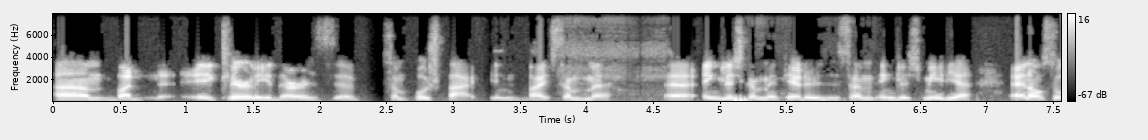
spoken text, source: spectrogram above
um, but it, clearly there is uh, some pushback in, by some uh, uh, English commentators, some English media, and also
